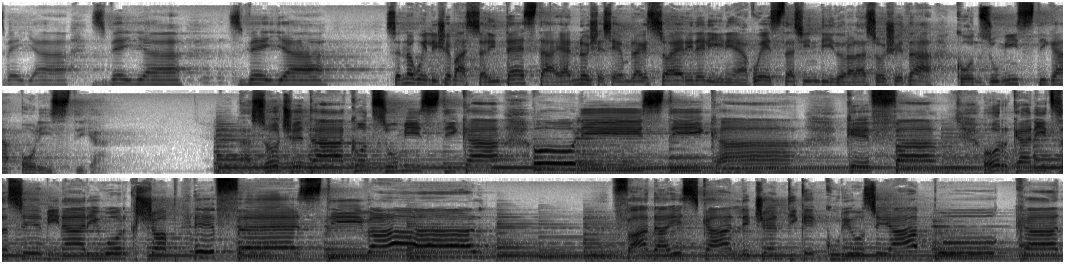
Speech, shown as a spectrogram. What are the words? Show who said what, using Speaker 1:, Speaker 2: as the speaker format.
Speaker 1: Sveglia, sveglia, sveglia. Se no quelli ci passano in testa e a noi ci sembra che sono aerei di linea. Questa si intitola la società consumistica olistica. La società consumistica olistica che fa, organizza seminari, workshop e festival fa da esca alle genti che curiose abboccano,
